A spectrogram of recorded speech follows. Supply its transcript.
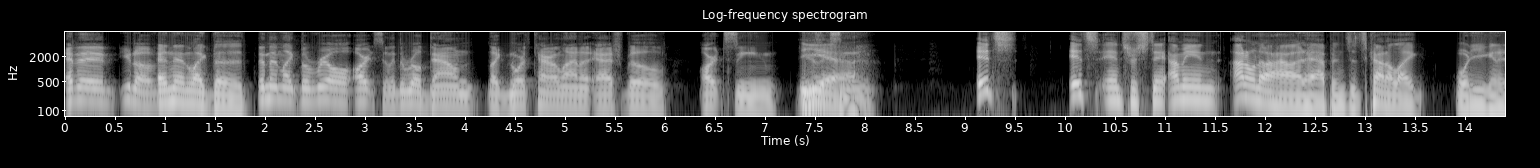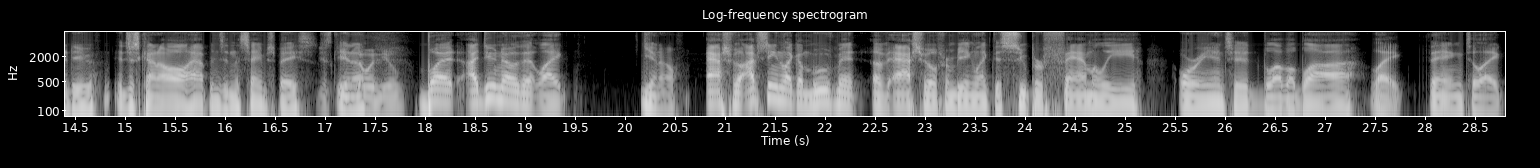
and then you know, And then like the and then like the real art scene, like the real down, like North Carolina, Asheville art scene, music Yeah. scene. it's it's interesting. I mean, I don't know how it happens. It's kind of like what are you gonna do? It just kind of all happens in the same space. Just keep you know? doing you. But I do know that like, you know, Asheville. I've seen like a movement of Asheville from being like this super family oriented, blah blah blah, like thing to like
